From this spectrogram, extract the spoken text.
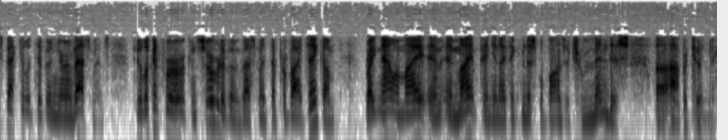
speculative in your investments, if you're looking for a conservative investment that provides income, right now, in my in, in my opinion, I think municipal bonds are tremendous uh, opportunity.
